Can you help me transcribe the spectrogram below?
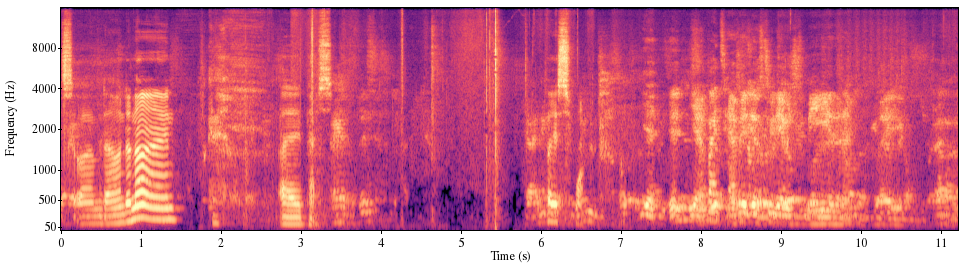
So I'm down to nine. Okay. I pass. Play swamp. Yeah, it, yeah, if I tap it, it does two damage to me, and then I can play, uh,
